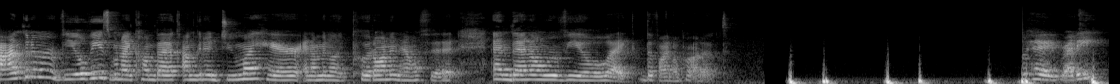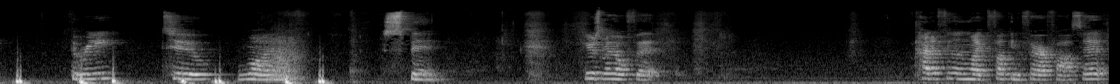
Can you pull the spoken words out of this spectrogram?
I'm gonna reveal these when I come back. I'm gonna do my hair and I'm gonna like put on an outfit and then I'll reveal like the final product. Okay, ready? Three, two, one, spin. Here's my outfit. Kind of feeling like fucking Farrah Fawcett,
